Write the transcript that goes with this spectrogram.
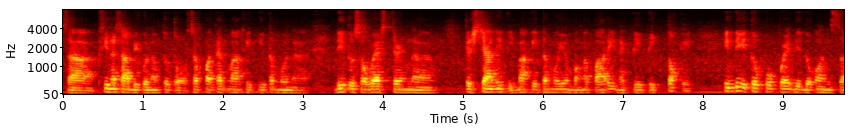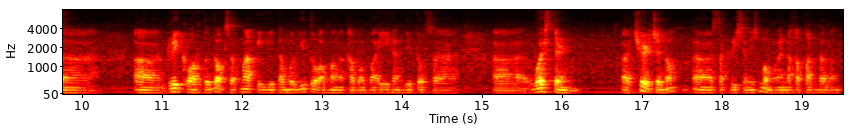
sa sinasabi ko ng totoo sapagkat makikita mo na dito sa Western na Christianity, makita mo yung mga pari nagti-TikTok eh. Hindi ito po pwede doon sa ah, Greek Orthodox at makikita mo dito ang mga kababaihan dito sa ah, Western ah, church ano ah, sa Kristyanismo mga nakapantalon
